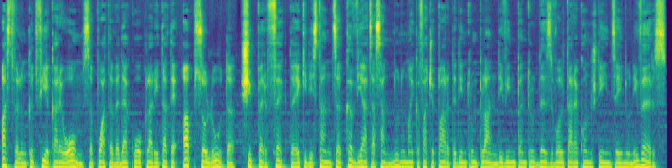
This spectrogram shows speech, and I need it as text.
astfel încât fiecare om să poată vedea cu o claritate absolută și perfectă echidistanță că viața sa nu numai că face parte dintr-un plan divin pentru dezvoltarea conștiinței în univers,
